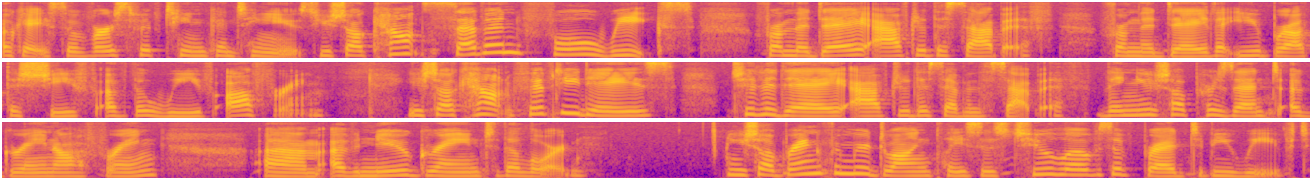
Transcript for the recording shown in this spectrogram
okay, so verse 15 continues You shall count seven full weeks from the day after the Sabbath, from the day that you brought the sheaf of the weave offering. You shall count fifty days to the day after the seventh Sabbath. Then you shall present a grain offering um, of new grain to the Lord. You shall bring from your dwelling places two loaves of bread to be weaved,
